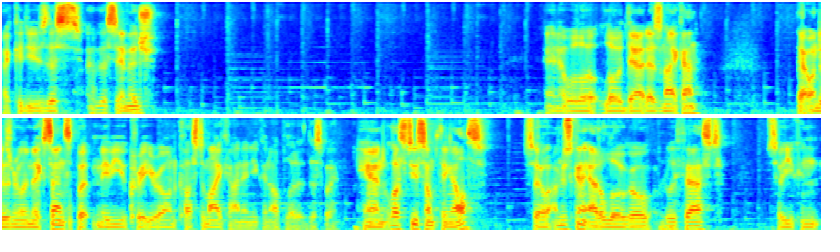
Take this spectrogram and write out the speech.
I could use this, this image. And it will load that as an icon. That one doesn't really make sense, but maybe you create your own custom icon and you can upload it this way. And let's do something else. So I'm just gonna add a logo really fast so you can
